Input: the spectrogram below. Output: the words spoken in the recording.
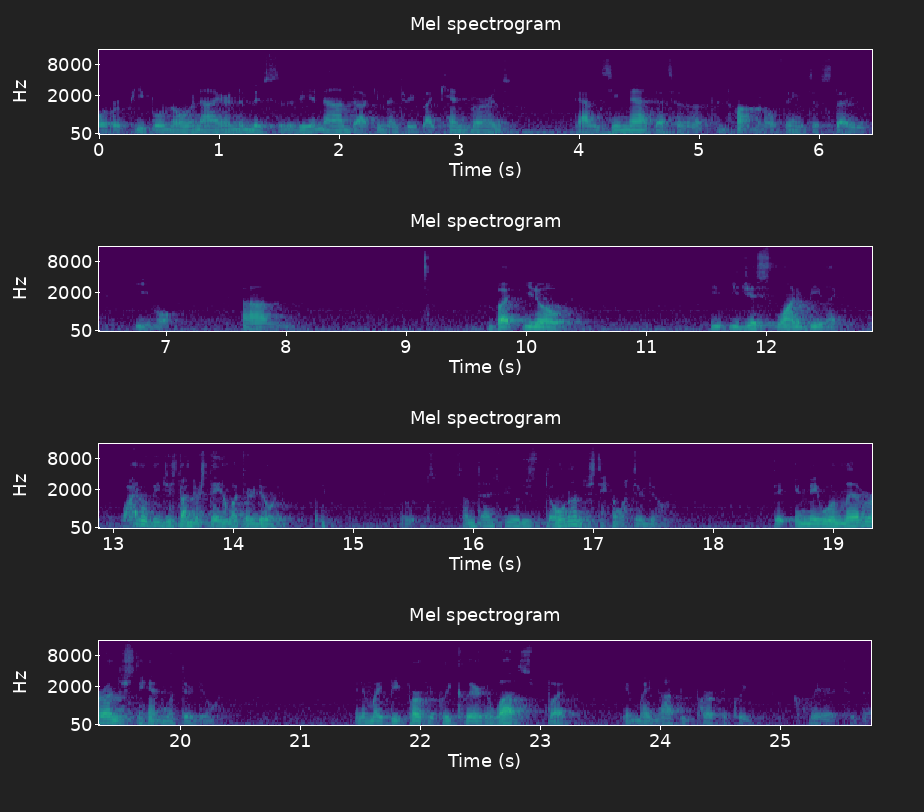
over people. Noah and I are in the midst of the Vietnam documentary by Ken Burns. If you haven't seen that, that's another phenomenal thing to study evil. Um, but you know, you, you just want to be like, why don't they just understand what they're doing? well, sometimes people just don't understand what they're doing, they, and they will never understand what they're doing. And it might be perfectly clear to us, but it might not be perfectly clear to them.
